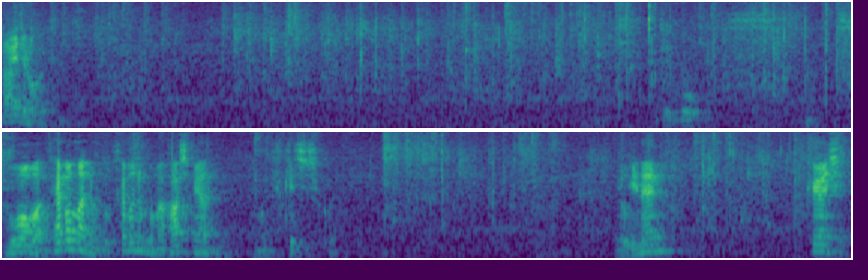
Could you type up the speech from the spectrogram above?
사이즈로 가겠습니다. 이제 뭐 두어 번, 세 번만 정도, 세 번 정도만 하시면 금방 익숙해지실 거예요. 여기는 표현식.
